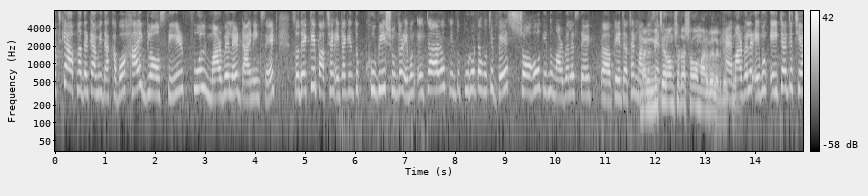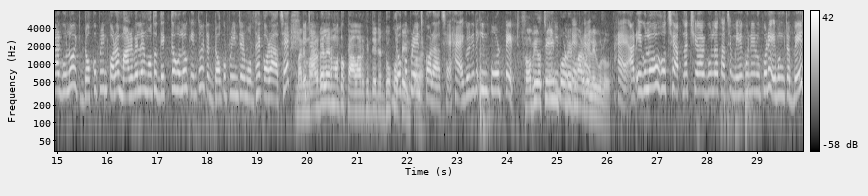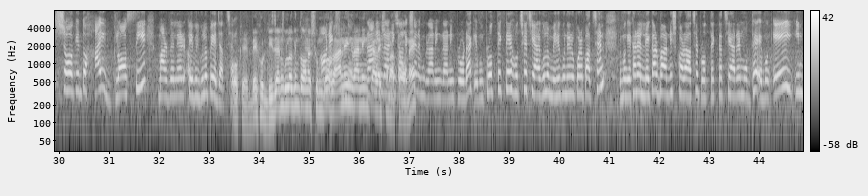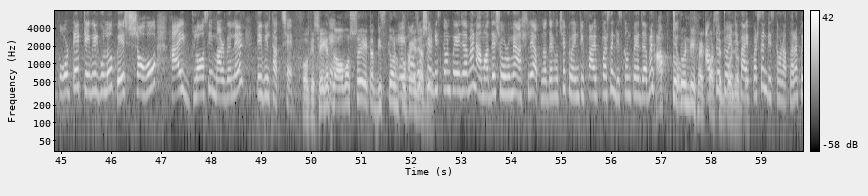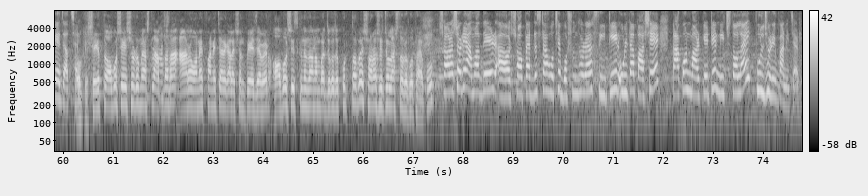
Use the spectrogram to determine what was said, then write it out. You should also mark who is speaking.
Speaker 1: আজকে আপনাদেরকে আমি দেখাবো হাই গ্লসির ফুল মার্বেলের ডাইনিং সেট সো দেখতেই পাচ্ছেন এটা কিন্তু খুবই সুন্দর এবং এটারও কিন্তু পুরোটা হচ্ছে বেশ সহ কিন্তু মার্বেলের সেট পেয়ে যাচ্ছেন
Speaker 2: মানে নিচের অংশটা সহ মার্বেলের
Speaker 1: হ্যাঁ মার্বেলের এবং এইটার যে চেয়ারগুলো এটা ডকো প্রিন্ট করা মার্বেলের মতো দেখতে হলেও কিন্তু এটা ডকো প্রিন্টের মধ্যে করা আছে।
Speaker 2: মানে মার্বেলের মতো কালার কিন্তু এটা ডোকো
Speaker 1: প্রিন্ট
Speaker 2: করা।
Speaker 1: করা আছে। হ্যাঁ এগুলো কিন্তু ইম্পোর্টেড
Speaker 2: সবই হচ্ছে ইম্পোর্টেড মার্বেল এগুলো
Speaker 1: হ্যাঁ। আর এগুলো হচ্ছে আপনার চেয়ারগুলো আছে মেহগুনের উপরে এবং এটা বেশ সহ কিন্তু হাই গ্লসি মার্বেলের টেবিলগুলো পেয়ে যাচ্ছে
Speaker 2: ওকে দেখুন ডিজাইনগুলো কিন্তু অনেক সুন্দর রানিং রানিং কালেকশন আছে অনেক।
Speaker 1: এবং রানিং রানিং প্রোডাক্ট এবং প্রত্যেকটাই হচ্ছে চেয়ারগুলো মেহগুনের উপরে পাচ্ছেন এবং এখানে লেকার বার্নিশ করা আছে প্রত্যেকটা চেয়ারের মধ্যে এবং এই ইম্পোর্টেড টেবিলগুলো বেশ সহ হাই গ্লসি মার্বেলের টেবিল থাকছে।
Speaker 2: ওকে সেক্ষেত্রে অবশ্যই এটা ডিসকাউন্ট তো পেয়ে যাবে।
Speaker 1: অবশ্যই ডিসকাউন্ট পেয়ে যাবেন। আমাদের শোরুমে আসলে আপনাদের হচ্ছে টোয়েন্টি ফাইভ পার্সেন্ট ডিসকাউন্ট পেয়ে যাবেন
Speaker 2: Up to 25%
Speaker 1: twenty five percent discount আপনারা পেয়ে যাচ্ছেন।
Speaker 2: ওকে সেক্ষেত্রে অবশ্যই এই শোরুমে আসলে আপনারা আরও অনেক ফার্নিচার কালেকশন পেয়ে যাবেন। অবশ্যই স্ক্রিনে দেওয়া নাম্বার যোগাযোগ করতে হবে। সরাসরি চলে আসতে হবে কোথায় আপু?
Speaker 1: সরাসরি আমাদের শপ অ্যাড্রেসটা হচ্ছে বসুন্ধরা সিটির উল্টা পাশে কাকন মার্কেটের নিচতলায় ফুলঝুরি ফার্নিচার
